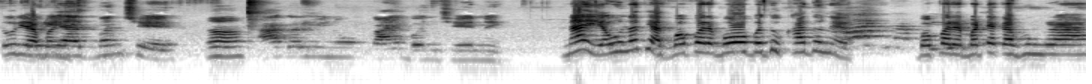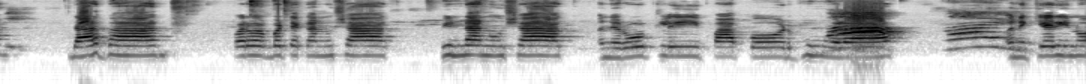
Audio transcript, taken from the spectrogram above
તુરિયા બન બનશે. આ ગરમીનું કાંઈ બનશે નહીં. ના એવું નથી આજ બપોરે બહુ બધું ખાધું ને. બપોરે બટેકા ભૂંગળા દાળ ભાત પરવળ બટેકાનું શાક ભીંડાનું શાક અને રોટલી પાપડ ભૂંગળા અને કેરીનો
